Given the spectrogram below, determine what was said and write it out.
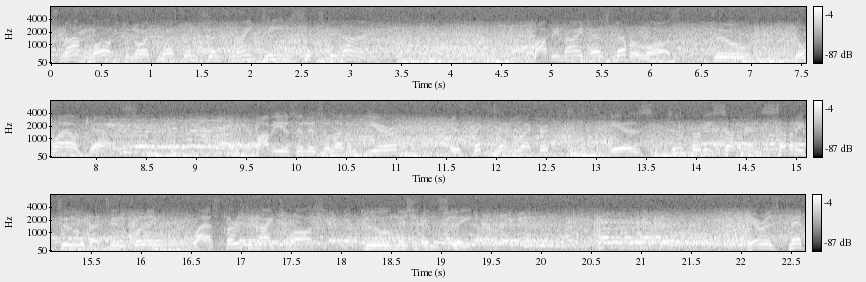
Has not lost to Northwestern since 1969. Bobby Knight has never lost to the Wildcats. Bobby is in his 11th year. His Big Ten record is 237 and 72. That's including last Thursday night's loss to Michigan State. Here is Ted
